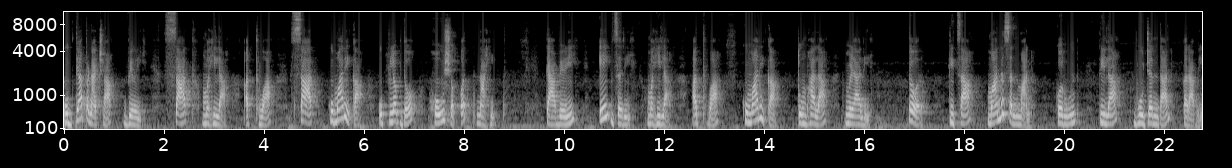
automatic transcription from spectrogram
उद्यापनाच्या वेळी सात महिला अथवा सात कुमारिका उपलब्ध होऊ शकत नाहीत. त्यावेळी एक जरी महिला अथवा कुमारिका तुम्हाला मिळाली तर तिचा मानसन्मान करून तिला भोजनदान करावे.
